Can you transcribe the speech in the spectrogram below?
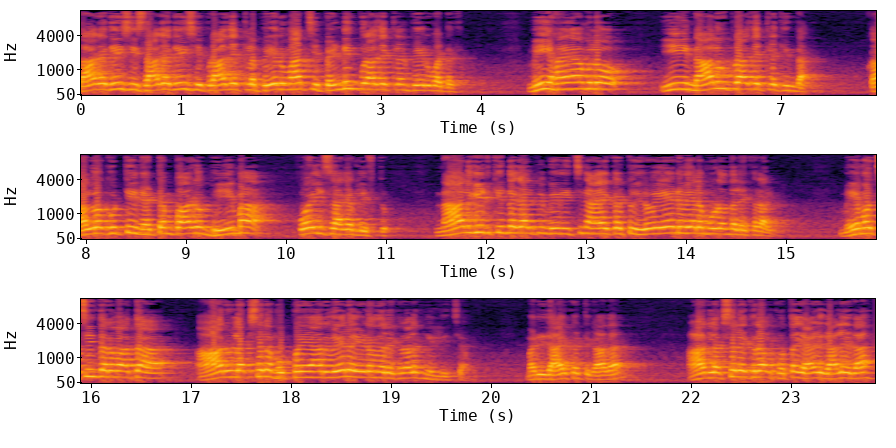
సాగదీసి సాగదీసి ప్రాజెక్టుల పేరు మార్చి పెండింగ్ ప్రాజెక్టులను పేరు పడ్డది. మీ హయాంలో ఈ నాలుగు ప్రాజెక్టుల కింద కల్వకుర్తి నెట్టంపాడు భీమా కోయిల్ సాగర్ లిఫ్ట్ నాలుగిటి కింద కలిపి మీరు ఇచ్చిన ఆయకట్టు ఇరవై ఏడు వేల మూడు వందల ఎకరాలు. మేము వచ్చిన తర్వాత ఆరు లక్షల ముప్పై ఆరు వేల ఏడు వందల ఎకరాలకు నీళ్ళు ఇచ్చాం. మరి ఇది ఆయకట్టు కాదా? ఆరు లక్షల ఎకరాలు కొత్తగా యాడ్ కాలేదా?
